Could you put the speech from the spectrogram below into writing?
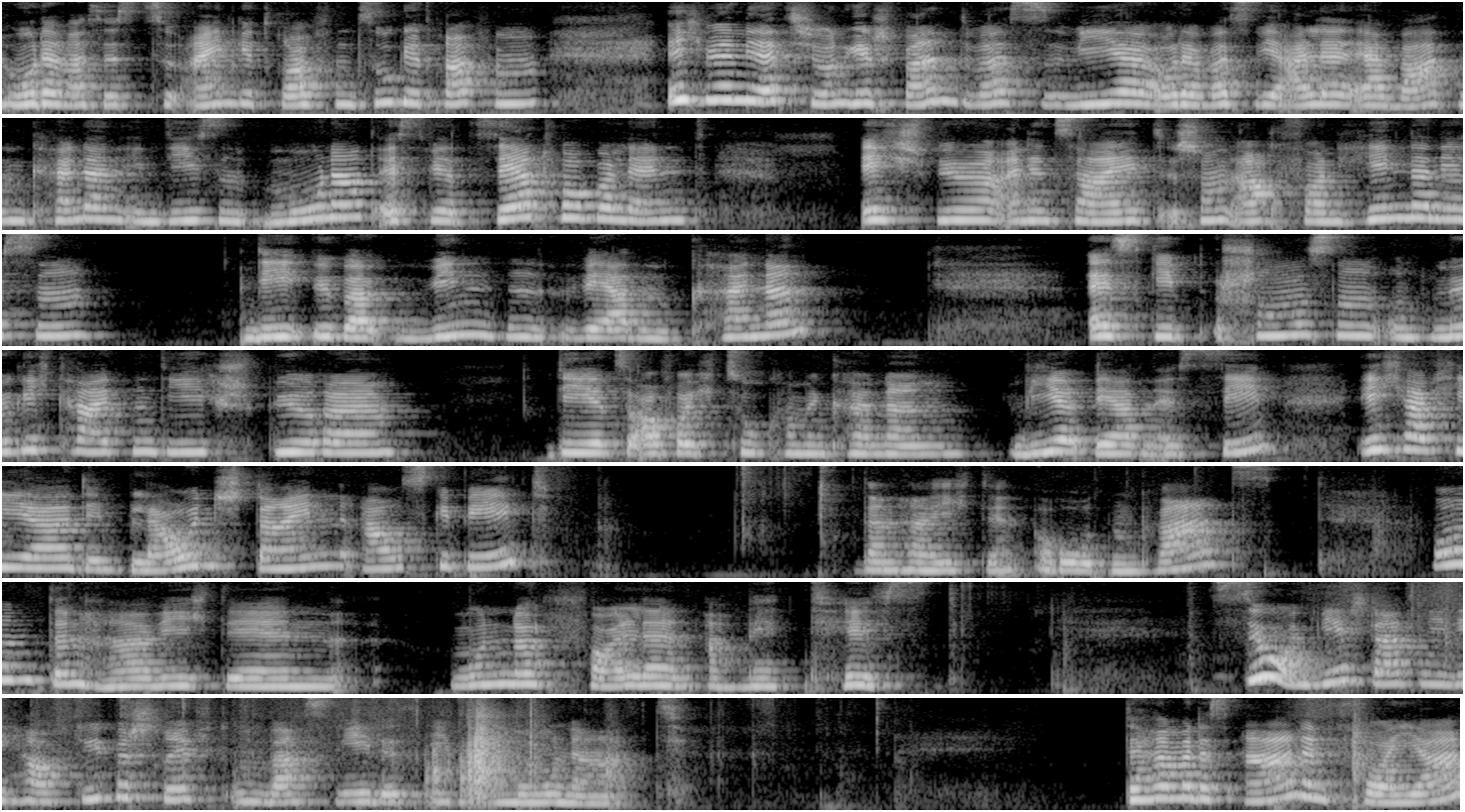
oder was ist zu eingetroffen, zugetroffen. Ich bin jetzt schon gespannt, was wir oder was wir alle erwarten können in diesem Monat. Es wird sehr turbulent. Ich spüre eine Zeit schon auch von Hindernissen, die überwinden werden können. Es gibt Chancen und Möglichkeiten, die ich spüre, die jetzt auf euch zukommen können. Wir werden es sehen. Ich habe hier den blauen Stein ausgewählt. Dann habe ich den roten Quarz und dann habe ich den wundervollen Amethyst. So, und wir starten in die Hauptüberschrift, um was geht es im Monat. Da haben wir das Ahnenfeuer.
